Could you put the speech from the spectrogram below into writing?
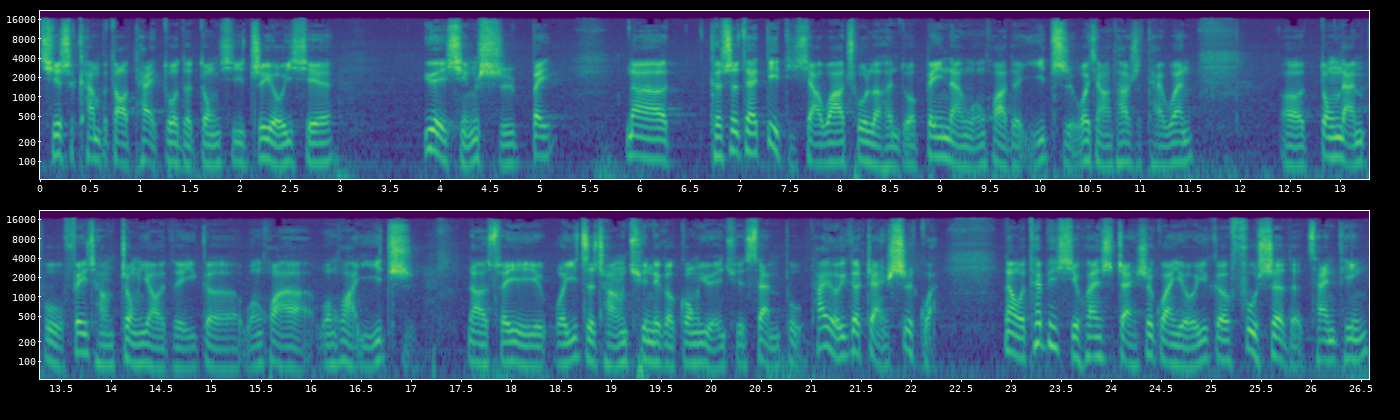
其实看不到太多的东西，只有一些月形石碑。那可是，在地底下挖出了很多卑南文化的遗址，我想它是台湾呃东南部非常重要的一个文化文化遗址。那所以，我一直常去那个公园去散步。它有一个展示馆，那我特别喜欢展示馆有一个附设的餐厅，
